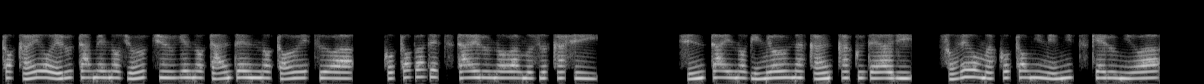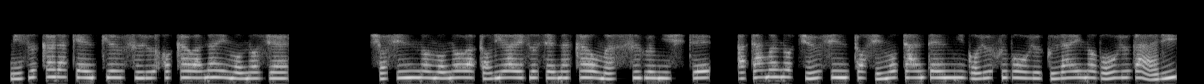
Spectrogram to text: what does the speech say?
と快を得るための上中下の丹田の統一は、言葉で伝えるのは難しい。身体の微妙な感覚であり、それを誠に身につけるには、自ら研究するほかはないものじゃ。初心のものはとりあえず背中をまっすぐにして、頭の中心と下丹田にゴルフボールくらいのボールがあり、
